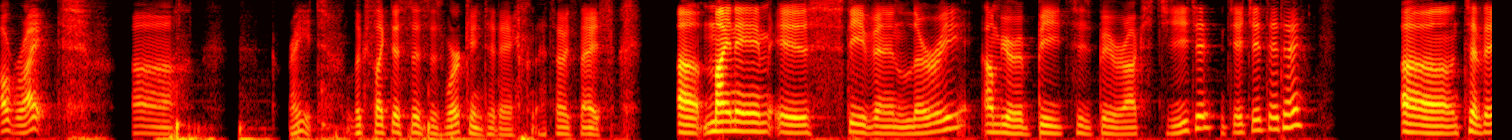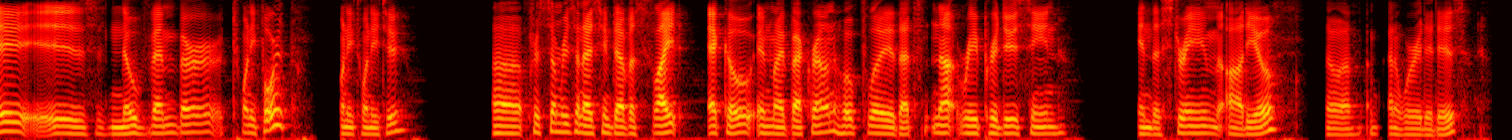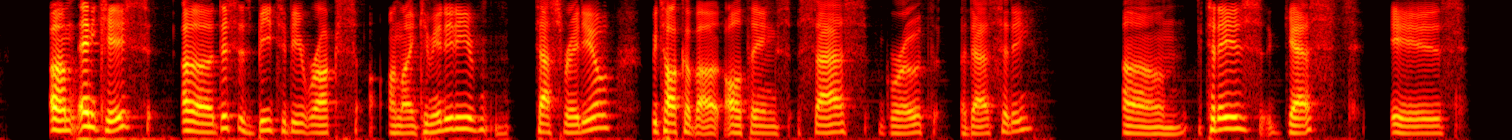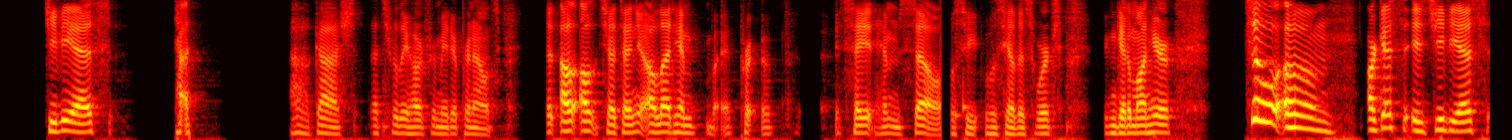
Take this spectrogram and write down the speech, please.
All right. Uh, great. Looks like this this is working today. That's always nice. Uh, my name is Stephen Lurie. I'm your B2B Rocks DJ today. Uh, today is November 24th, 2022. Uh, for some reason, I seem to have a slight echo in my background. Hopefully, that's not reproducing in the stream audio. So I'm, I'm kind of worried it is. Um, any case, uh, this is B2B Rocks online community, SaaS radio. We talk about all things SaaS, growth, Audacity. Um, today's guest is GVS. Oh gosh, that's really hard for me to pronounce. I'll, I'll Chaitanya. I'll let him uh, uh, say it himself. We'll see. We'll see how this works. We can get him on here. So, um, our guest is GVS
